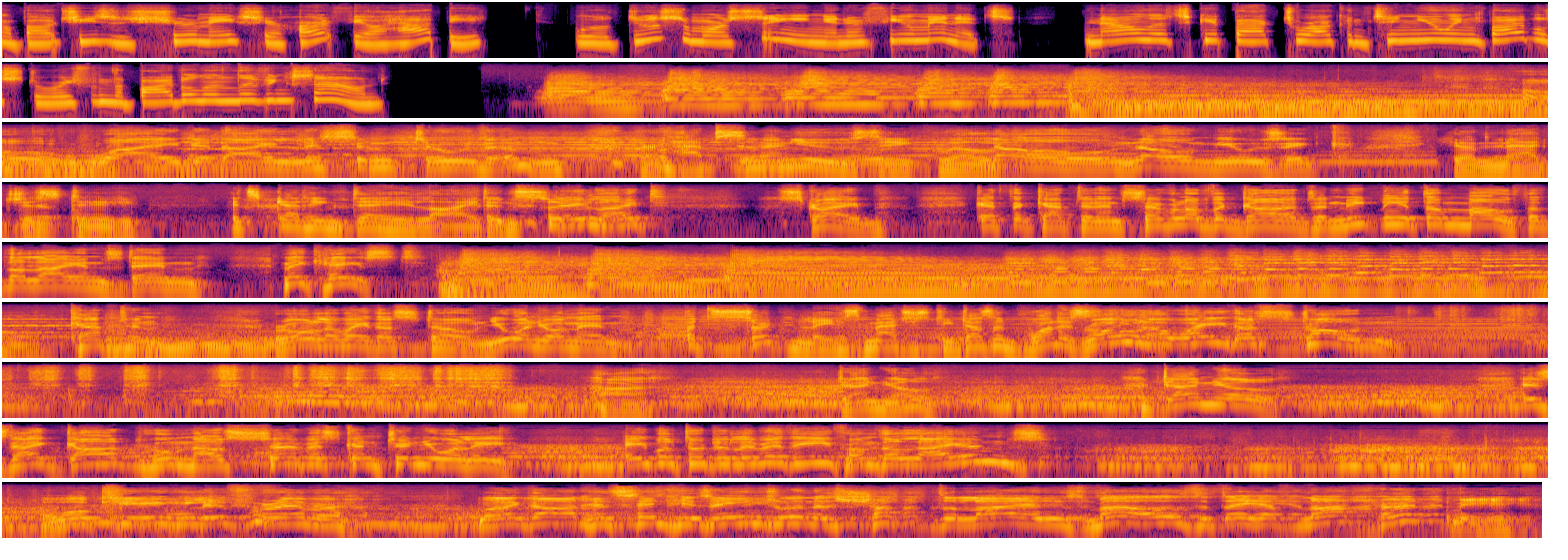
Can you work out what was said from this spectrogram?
About Jesus sure makes your heart feel happy. We'll do some more singing in a few minutes. Now let's get back to our continuing Bible story from the Bible in Living Sound. Oh, why did I listen to them? Perhaps some music will. No, no music. Your Majesty, it's getting daylight and soon. Daylight? Scribe, get the captain and several of the guards and meet me at the mouth of the lion's den. Make haste. Captain, roll away the stone, you and your men. But certainly His Majesty doesn't want us. Roll away the stone! Ah, Daniel. Daniel! Is thy God, whom thou servest continually, able to deliver thee from the lions? O king, live forever. My God has sent his angel and has shut the lions' mouths that they have not hurt me.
